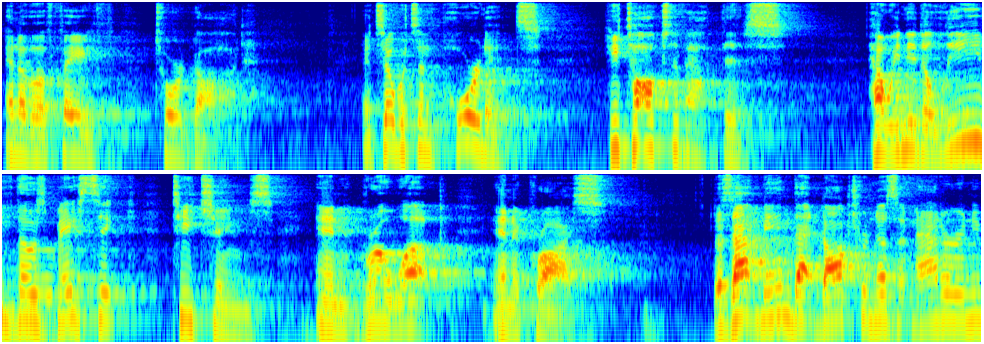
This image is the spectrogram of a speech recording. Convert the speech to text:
and of a faith toward God. And so it's important. He talks about this how we need to leave those basic teachings and grow up into Christ. Does that mean that doctrine doesn't matter any,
